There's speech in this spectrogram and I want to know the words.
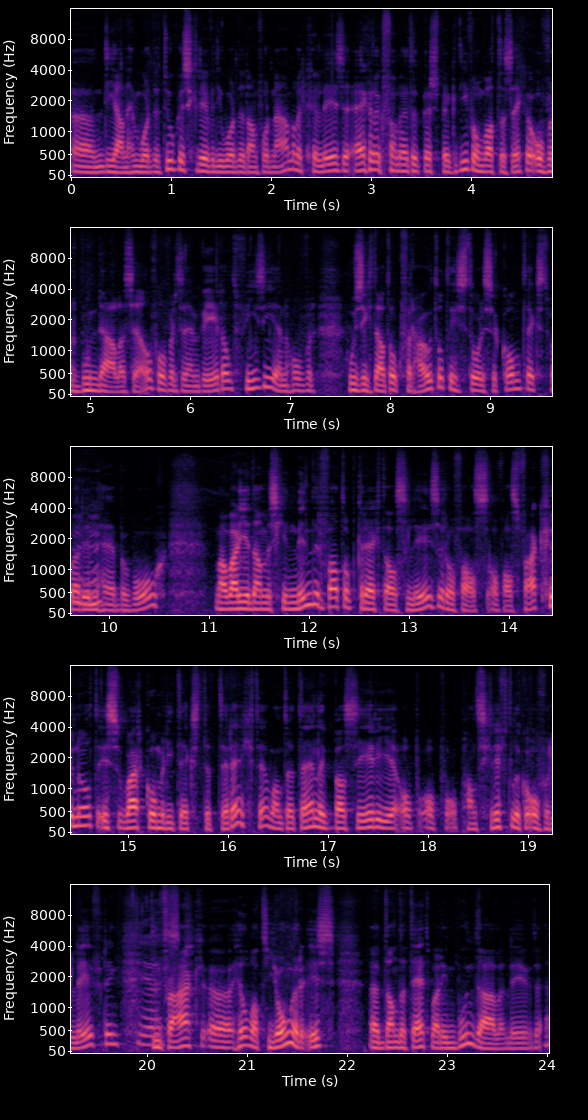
uh, die aan hem worden toegeschreven, die worden dan voornamelijk gelezen eigenlijk vanuit het perspectief om wat te zeggen over Boendalen zelf, over zijn wereldvisie en over hoe zich dat ook verhoudt tot de historische context waarin mm -hmm. hij bewoog. Maar waar je dan misschien minder vat op krijgt als lezer of als, of als vakgenoot, is waar komen die teksten terecht? Hè? Want uiteindelijk baseer je je op, op, op handschriftelijke overlevering, Juist. die vaak uh, heel wat jonger is uh, dan de tijd waarin Boendalen leefde. Hè?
